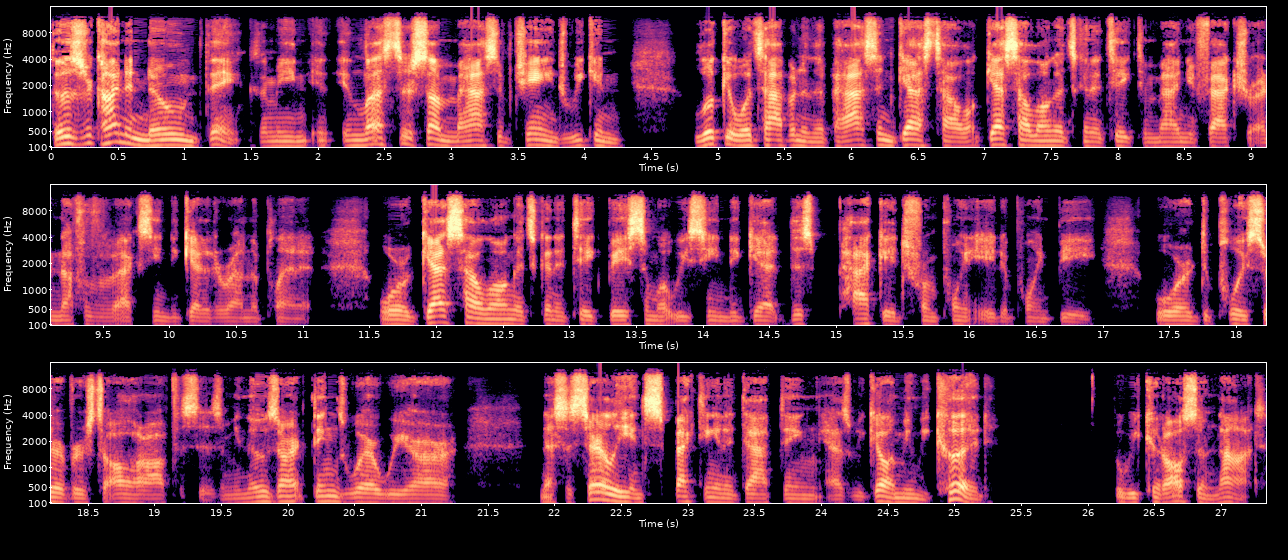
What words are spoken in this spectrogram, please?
those are kind of known things. I mean, in, unless there's some massive change, we can look at what's happened in the past and guess how guess how long it's going to take to manufacture enough of a vaccine to get it around the planet, or guess how long it's going to take based on what we've seen to get this package from point A to point B, or deploy servers to all our offices. I mean, those aren't things where we are necessarily inspecting and adapting as we go. I mean, we could, but we could also not.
